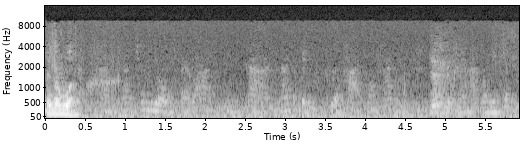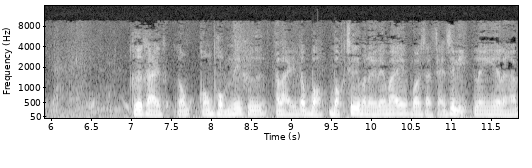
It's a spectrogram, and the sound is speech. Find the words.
ไม่ต้องห่วง เครือข่ายของของผมนี่คืออะไรเราบอกบอกชื่อมาเลยได้ไหมบริษัทแสนสิริอะไรอย่างเงี้ยเหรอครับ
